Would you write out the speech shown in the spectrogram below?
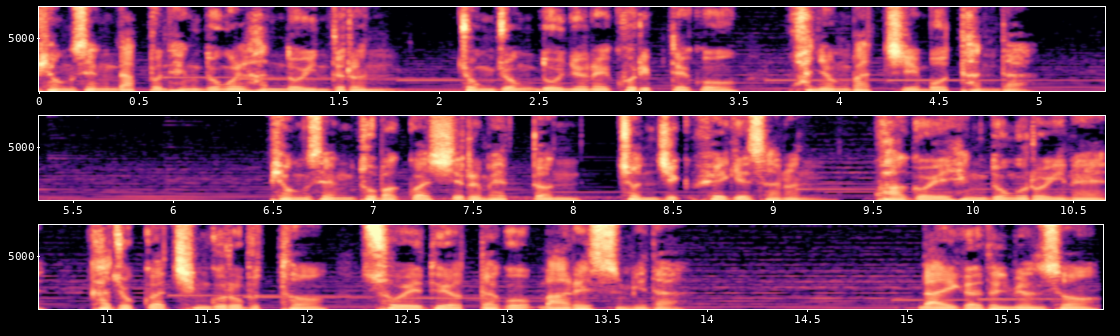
평생 나쁜 행동을 한 노인들은 종종 노년에 고립되고 환영받지 못한다. 평생 도박과 씨름했던 전직 회계사는 과거의 행동으로 인해 가족과 친구로부터 소외되었다고 말했습니다. 나이가 들면서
